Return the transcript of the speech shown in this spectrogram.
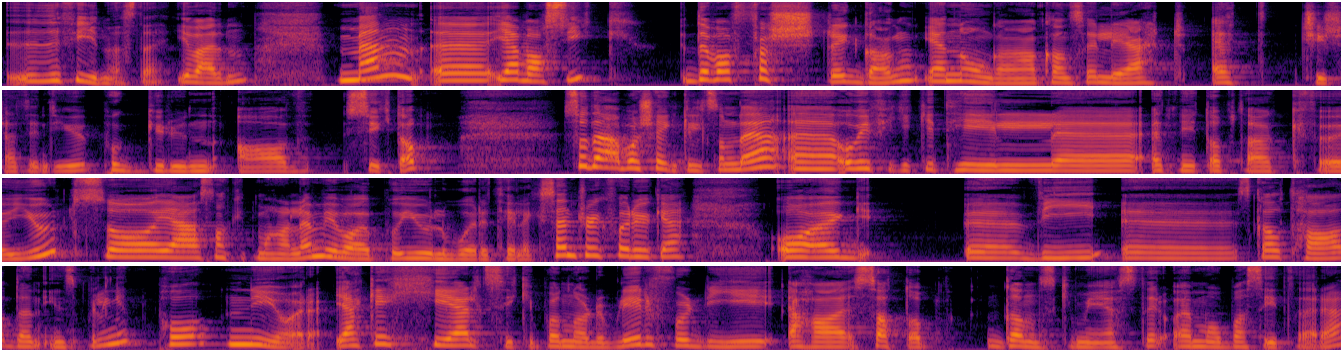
det fineste i verden. Men uh, jeg var syk. Det var første gang jeg noen gang har kansellert et chit-chat-intervju pga. sykdom. Så det er bare så enkelt som det. Uh, og vi fikk ikke til et nytt opptak før jul, så jeg snakket med Harlem. Vi var jo på julebordet til Eccentric forrige uke. Og Eh, vi eh, skal ta den innspillingen på nyåret. Jeg er ikke helt sikker på når det blir, fordi jeg har satt opp ganske mye gjester, og jeg må bare si til dere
